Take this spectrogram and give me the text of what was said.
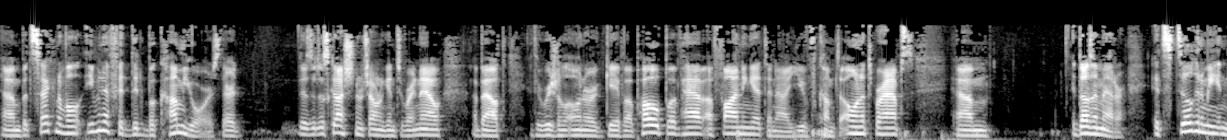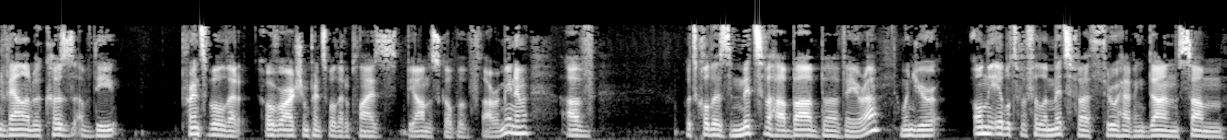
Um, but second of all, even if it did become yours, there there's a discussion which I want to get into right now about if the original owner gave up hope of have, of finding it, and now you've come to own it, perhaps. Um, it doesn't matter. It's still going to be invalid because of the principle that overarching principle that applies beyond the scope of arba minim of what's called as mitzvah haba ba'avera, when you're only able to fulfill a mitzvah through having done some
